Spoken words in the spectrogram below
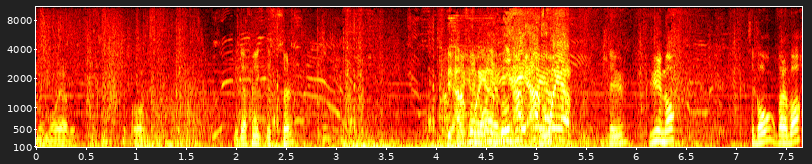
Il va mourir, lui. Vas-y. Oh. Les gars, mec, t'es tout seul. Il est incroyable. Il est incroyable. Je l'ai eu. Lui est mort. C'est bon, on va l'avoir.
